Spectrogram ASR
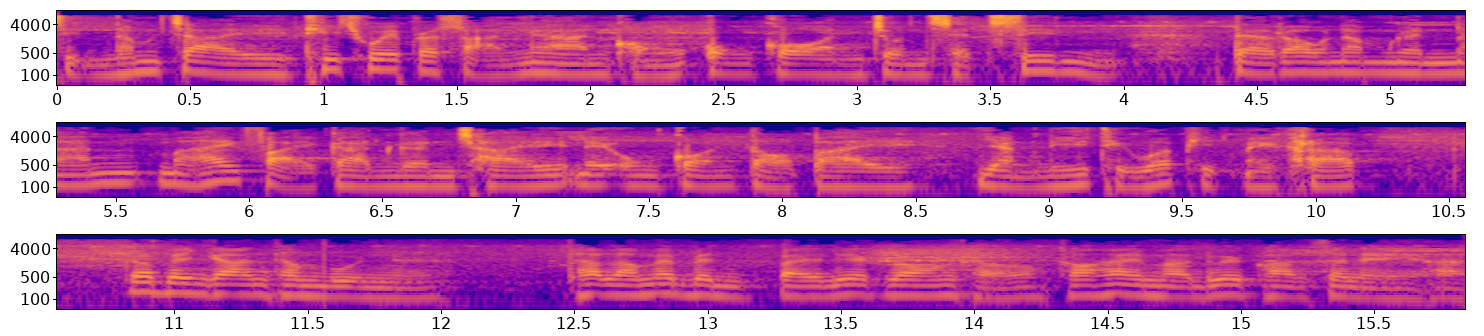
สินน้ำใจที่ช่วยประสานงานขององค์กรจนเสร็จสิ้น แต่เรานำเงินนั้นมาให้ฝ่ายการเงินใช้ในองค์กรต่อไป อย่างนี้ถือว่าผิดไหมครับ ก็เป็นการทำบุญนะถ้าเราไม่เป็นไปเรียกร้องเขา เขาให้มาด้วยความเสน่หา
